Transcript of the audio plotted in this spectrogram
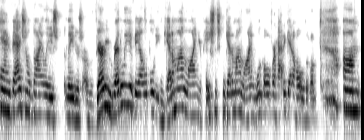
And vaginal dilators are very readily available. You can get them online. Your patients can get them online. We'll go over how to get a hold of them. Um,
